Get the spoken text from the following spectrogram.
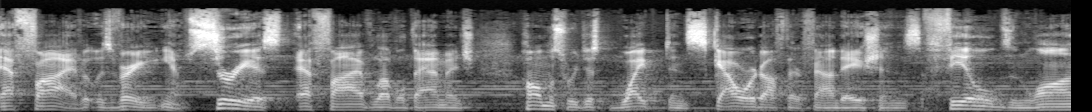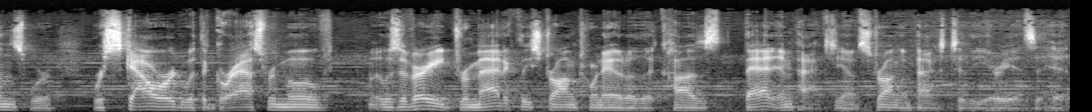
F5. It was very, you know, serious F5 level damage. Homes were just wiped and scoured off their foundations. Fields and lawns were, were scoured with the grass removed. It was a very dramatically strong tornado that caused bad impacts, you know, strong impacts to the areas it hit.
